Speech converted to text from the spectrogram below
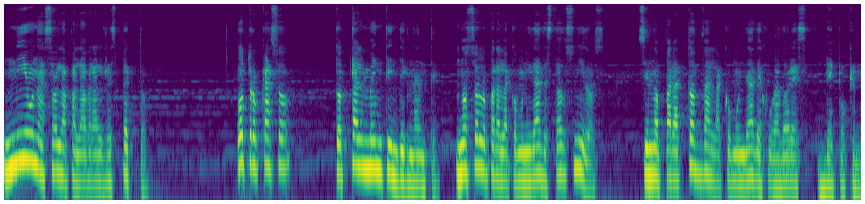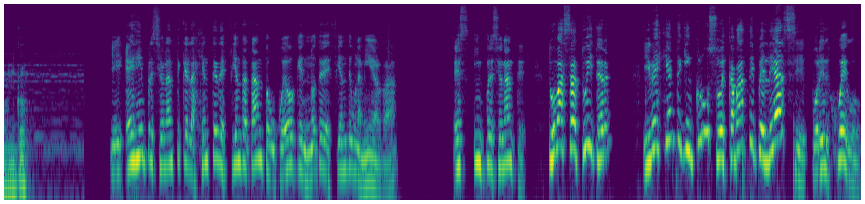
ni una sola palabra al respecto. Otro caso totalmente indignante, no solo para la comunidad de Estados Unidos, sino para toda la comunidad de jugadores de Pokémon Go. Y es impresionante que la gente defienda tanto un juego que no te defiende una mierda. Es impresionante. Tú vas a Twitter y ves gente que incluso es capaz de pelearse por el juego.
